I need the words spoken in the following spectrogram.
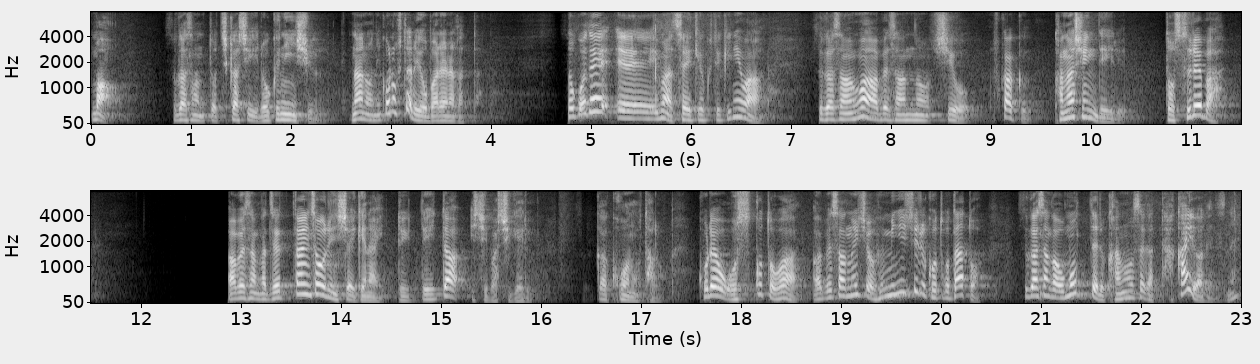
まあ、菅さんと近しい六人衆なのにこの二人呼ばれなかった。そこで、えー今政局的には菅さんは安倍さんの死を深く悲しんでいるとすれば安倍さんが絶対に総理にしちゃいけないと言っていた石破茂が河野太郎。これを押すことは安倍さんの意思を踏みにじることだと菅さんが思ってる可能性が高いわけですね。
